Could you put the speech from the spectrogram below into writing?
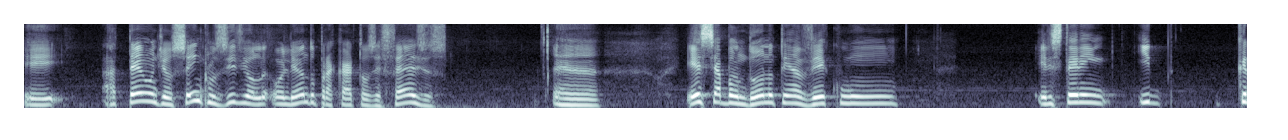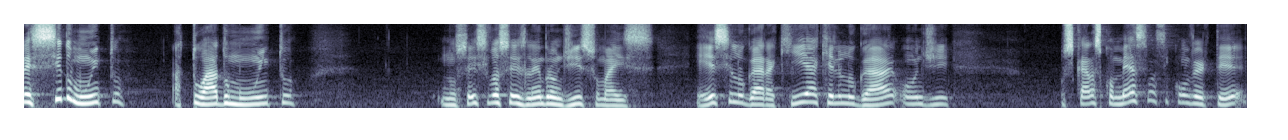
E até onde eu sei, inclusive ol- olhando para a carta aos Efésios, é, esse abandono tem a ver com eles terem id- crescido muito, atuado muito. Não sei se vocês lembram disso, mas esse lugar aqui é aquele lugar onde os caras começam a se converter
